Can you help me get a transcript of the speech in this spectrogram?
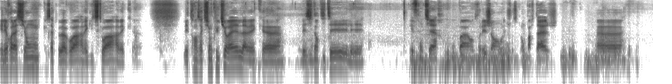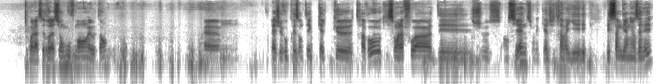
et les relations que ça peut avoir avec l'histoire, avec euh, les transactions culturelles, avec euh, les identités, les, les frontières ou pas entre les gens, les choses que l'on partage. voilà, cette relation au mouvement et au temps. Là, je vais vous présenter quelques travaux qui sont à la fois des choses anciennes sur lesquelles j'ai travaillé les cinq dernières années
